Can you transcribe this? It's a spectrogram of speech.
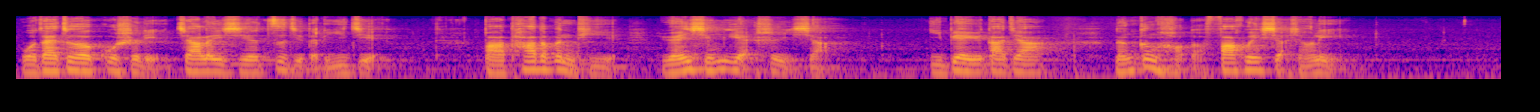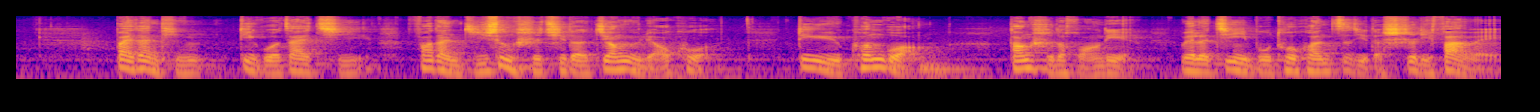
我在这个故事里加了一些自己的理解，把他的问题原型演示一下，以便于大家能更好的发挥想象力。拜占庭帝国在其发展极盛时期的疆域辽阔、地域宽广。当时的皇帝为了进一步拓宽自己的势力范围，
